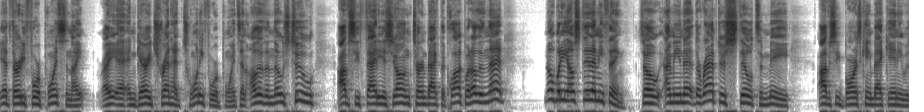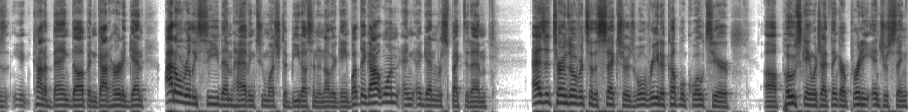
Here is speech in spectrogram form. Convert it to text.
he had 34 points tonight, right? And Gary Trent had 24 points. And other than those two, obviously Thaddeus Young turned back the clock. But other than that, nobody else did anything. So, I mean, the, Raptors still, to me, obviously Barnes came back in. He was kind of banged up and got hurt again. I don't really see them having too much to beat us in another game, but they got one. And again, respect to them. As it turns over to the Sixers, we'll read a couple quotes here uh, post game, which I think are pretty interesting.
